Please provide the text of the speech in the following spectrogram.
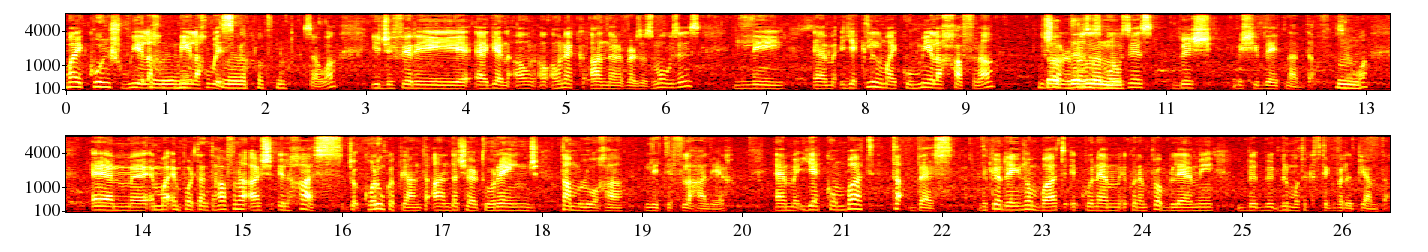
ma jkunx wielaħ hmm. mielaħ wisq. Sewa, jiġifieri again hawnhekk għandna versus Moses li jekk l-ilma jkun mielaħ ħafna, Ġoddieh minnu. Biex jibda jitnaddaf. Sewwa. Imma importanti ħafna għax il-ħass, kwalunkwe pjanta għandha ċertu range ta' mluħa li tiflaħ għalih. Jekk imbagħad taqbeż dik ir-range imbagħad ikun hemm ikun hemm problemi bil-mod ta' kif tikber il-pjanta.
